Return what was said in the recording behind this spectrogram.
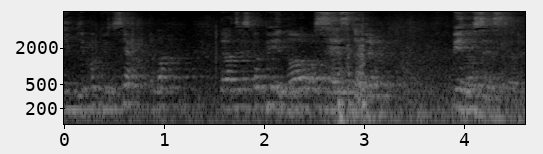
ligger på Guds hjerte. da. Det er at vi skal begynne å se større. Begynne å se større.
